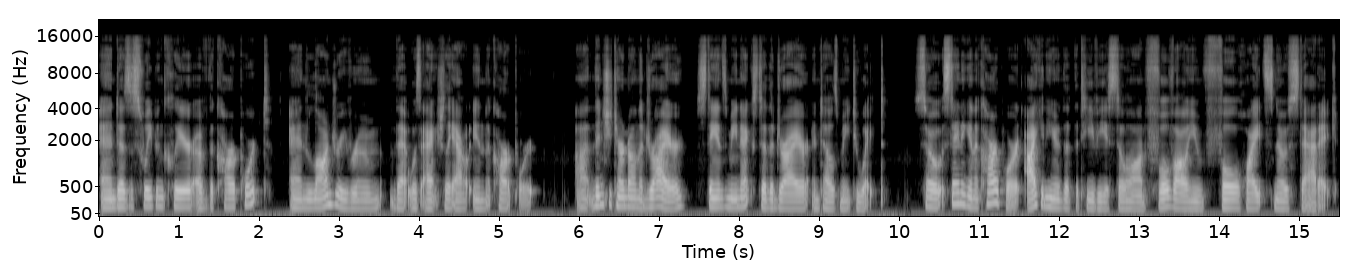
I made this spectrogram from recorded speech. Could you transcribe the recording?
and does a sweep and clear of the carport and laundry room that was actually out in the carport. Uh, then she turned on the dryer, stands me next to the dryer, and tells me to wait. So, standing in the carport, I can hear that the TV is still on full volume, full white snow static.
